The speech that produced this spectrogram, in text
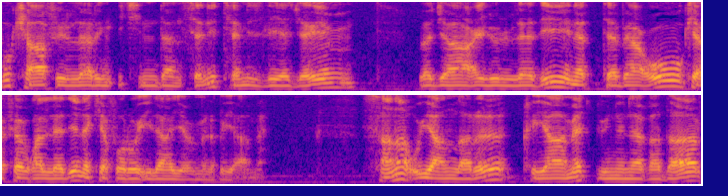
Bu kafirlerin içinden seni temizleyeceğim. Ve ca'ilullezine ettebe'uke fevgallezine keferu ila yevmil kıyame. Sana uyanları kıyamet gününe kadar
